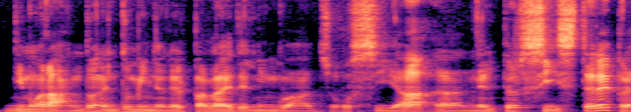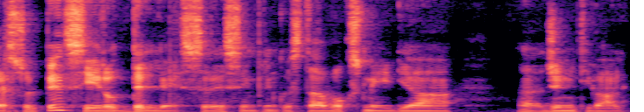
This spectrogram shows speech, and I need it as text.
dimorando nel dominio del parlare del linguaggio, ossia eh, nel persistere presso il pensiero dell'essere, sempre in questa vox media eh, genitivale.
